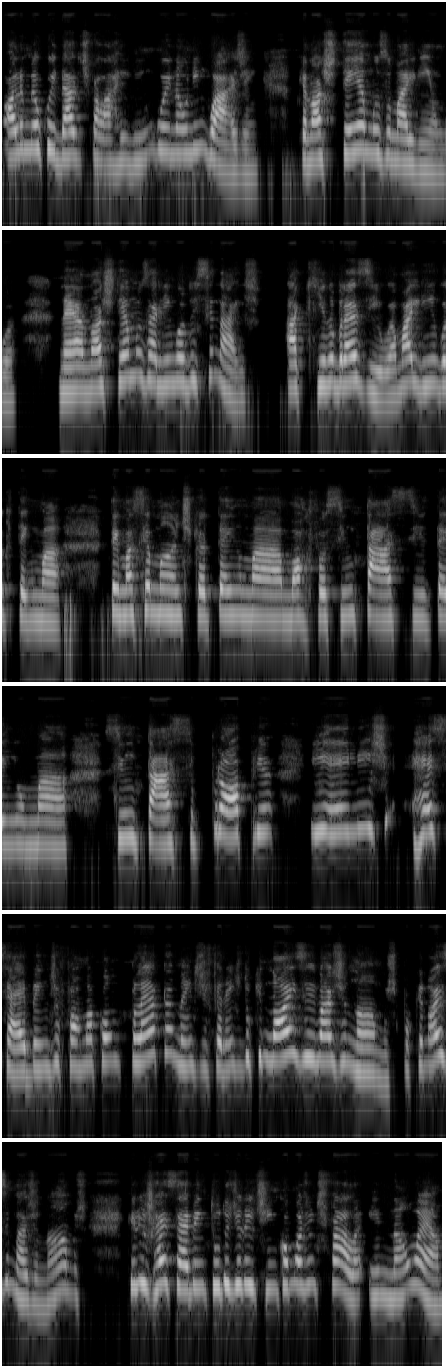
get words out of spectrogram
olha o meu cuidado de falar língua e não linguagem, porque nós temos uma língua, né? Nós temos a língua dos sinais aqui no Brasil. É uma língua que tem uma, tem uma semântica, tem uma morfossintaxe, tem uma sintaxe própria, e eles recebem de forma completamente diferente do que nós imaginamos, porque nós imaginamos que eles recebem tudo direitinho como a gente fala, e não é.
